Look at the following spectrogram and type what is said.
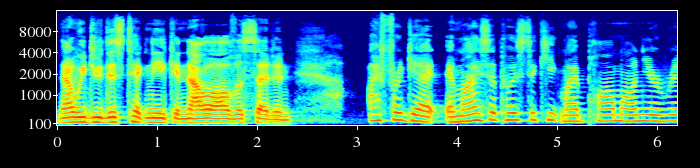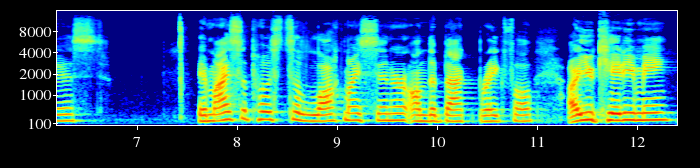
now we do this technique, and now all of a sudden, I forget, am I supposed to keep my palm on your wrist? Am I supposed to lock my sinner on the back break fall? Are you kidding me?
